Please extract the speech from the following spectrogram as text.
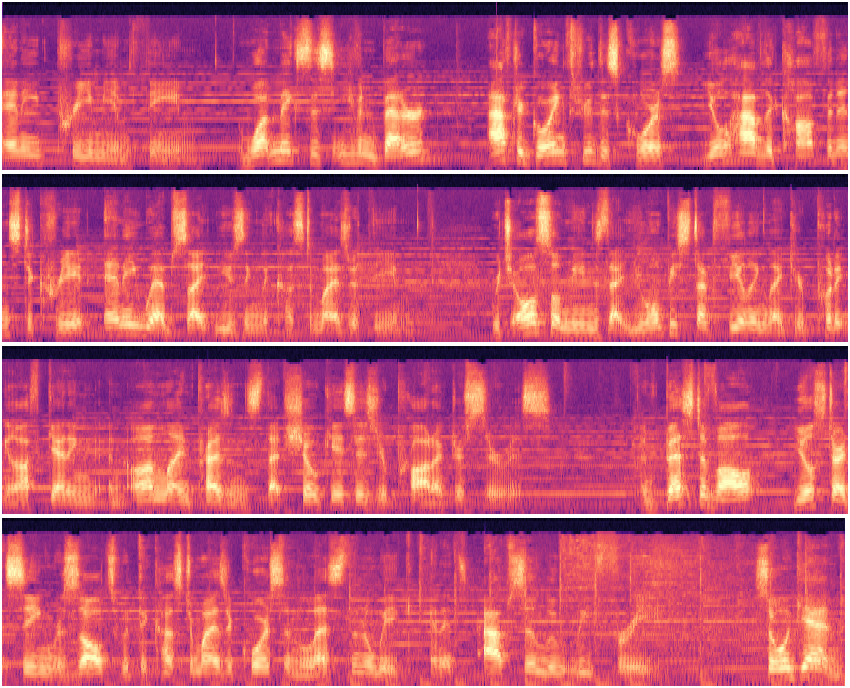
any premium theme. What makes this even better? After going through this course, you'll have the confidence to create any website using the Customizr theme, which also means that you won't be stuck feeling like you're putting off getting an online presence that showcases your product or service. And best of all, You'll start seeing results with the Customizr course in less than a week, and it's absolutely free. So again,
